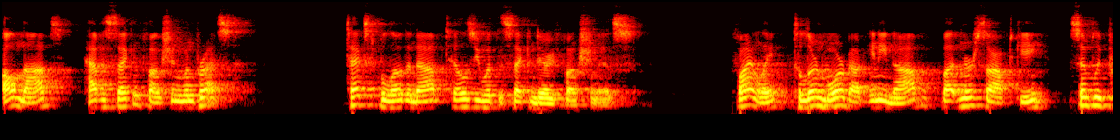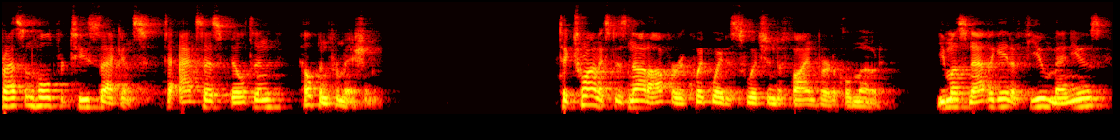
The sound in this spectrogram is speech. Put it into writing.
all knobs have a second function when pressed. Text below the knob tells you what the secondary function is. Finally, to learn more about any knob, button, or soft key, simply press and hold for two seconds to access built-in help information. Tektronix does not offer a quick way to switch into fine vertical mode. You must navigate a few menus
